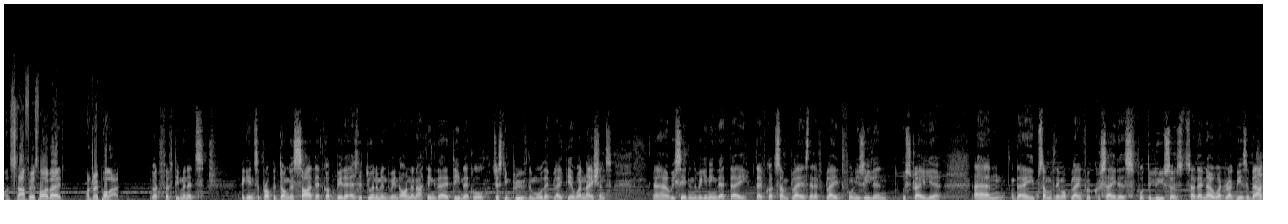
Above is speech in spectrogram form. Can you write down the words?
on Star First 58. Andre Pollard. We got 50 minutes against a proper Tonga side that got better as the tournament went on, and I think they're a team that will just improve the more they play Tier 1 nations. Uh, we said in the beginning that they, they've got some players that have played for New Zealand, Australia. Um, they, some of them are playing for Crusaders, for Toulouse, so, so they know what rugby is about.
